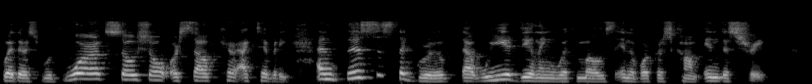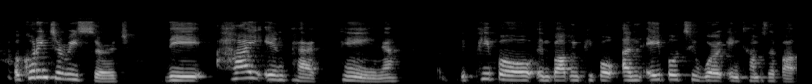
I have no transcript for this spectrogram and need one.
whether it's with work, social, or self-care activity. And this is the group that we are dealing with most in the workers' comp industry. According to research, the high impact pain, people involving people unable to work encompass about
